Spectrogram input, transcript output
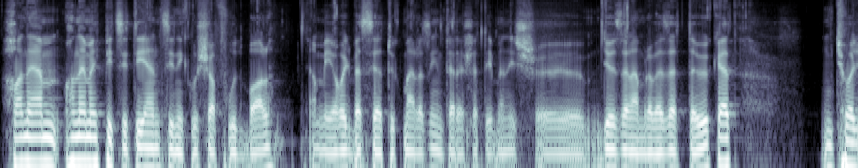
hanem, hanem egy picit ilyen cinikusabb futball, ami, ahogy beszéltük már az Inter esetében is győzelemre vezette őket Úgyhogy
